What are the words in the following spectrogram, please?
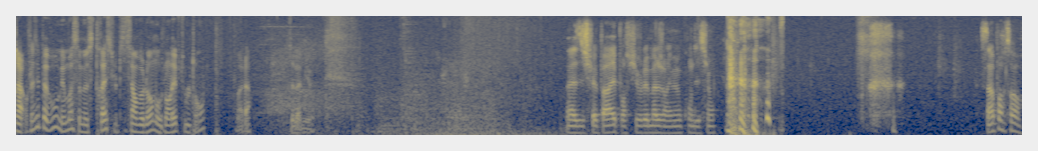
Alors, je sais pas vous, mais moi ça me stresse le petit cerf-volant, donc je l'enlève tout le temps. Voilà, ça va mieux. Vas-y, je fais pareil pour suivre le match dans les mêmes conditions. C'est important.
